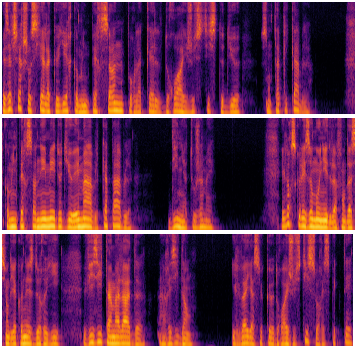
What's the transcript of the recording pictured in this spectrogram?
Mais elle cherche aussi à l'accueillir comme une personne pour laquelle droit et justice de Dieu sont applicables, comme une personne aimée de Dieu, aimable, capable, digne à tout jamais. Et lorsque les aumôniers de la Fondation diaconesse de Reuilly visitent un malade, un résident, il veille à ce que droit et justice soient respectés.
